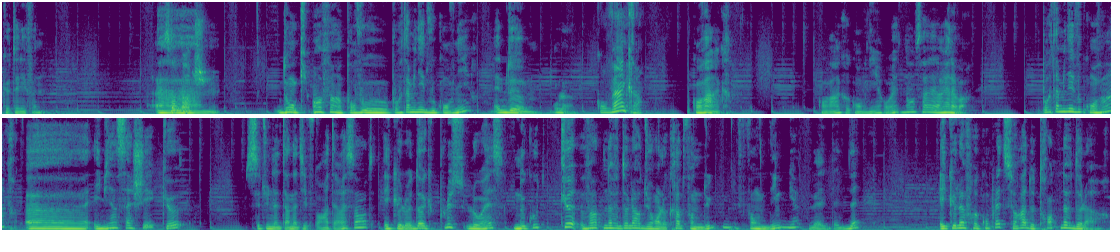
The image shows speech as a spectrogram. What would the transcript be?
que téléphone. Ça Euh, marche. Donc, enfin, pour vous, pour terminer de vous convenir, de, oula, Convaincre Convaincre. Convaincre, convenir, ouais, non, ça n'a rien à voir. Pour terminer de vous convaincre, euh, eh bien sachez que c'est une alternative fort intéressante et que le dock plus l'OS ne coûte que 29 dollars durant le crowdfunding, funding, et que l'offre complète sera de 39 dollars.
